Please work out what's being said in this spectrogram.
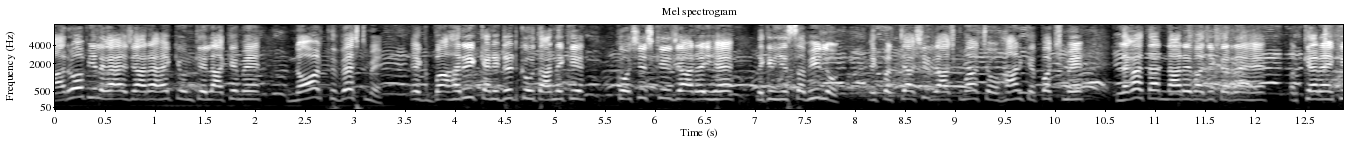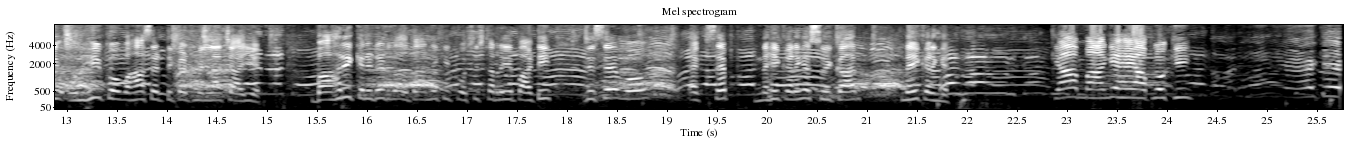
आरोप ये लगाया जा रहा है कि उनके इलाके में नॉर्थ वेस्ट में एक बाहरी कैंडिडेट को उतारने की कोशिश की जा रही है, लेकिन ये सभी लोग एक प्रत्याशी राजकुमार चौहान के पक्ष में लगातार नारेबाजी कर रहे हैं और कह रहे हैं कि उन्हीं को वहाँ से टिकट मिलना चाहिए। बाहरी कैंडिडेट उतारने की कोशिश कर रही है पार्टी, जिसे वो एक्सेप्ट नहीं करेंगे, स्वीकार नहीं करेंगे। क्या मांगे हैं आप लोग की? है कि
